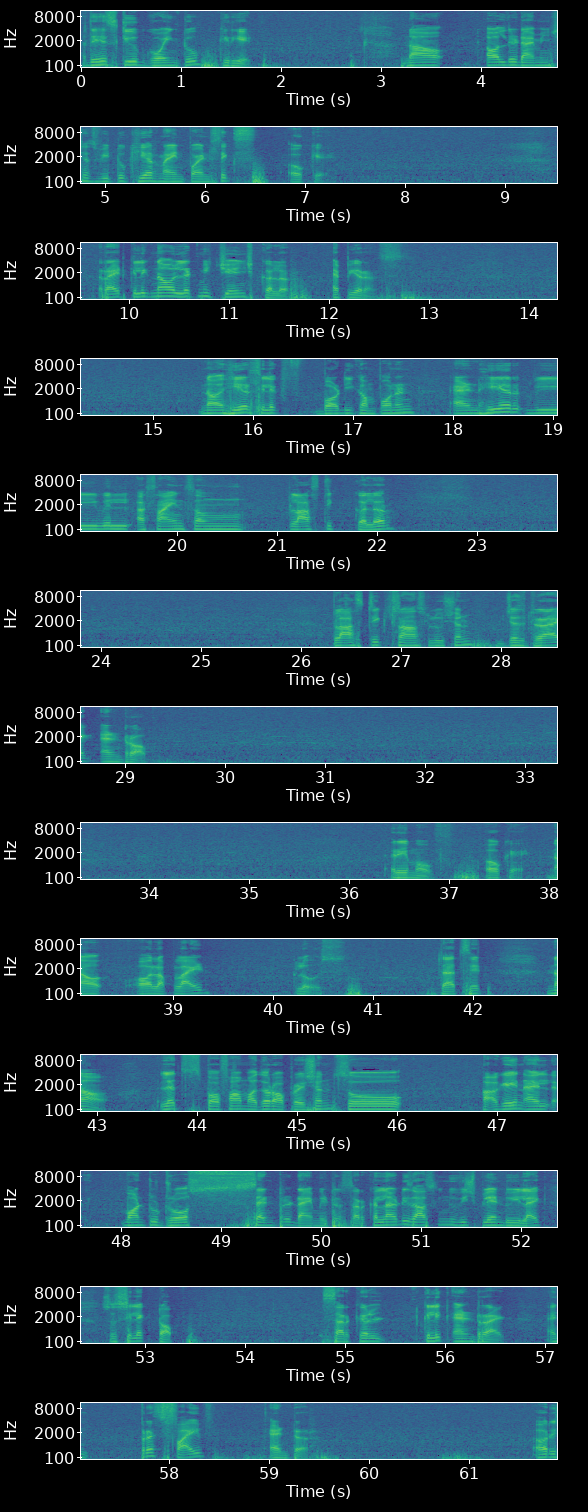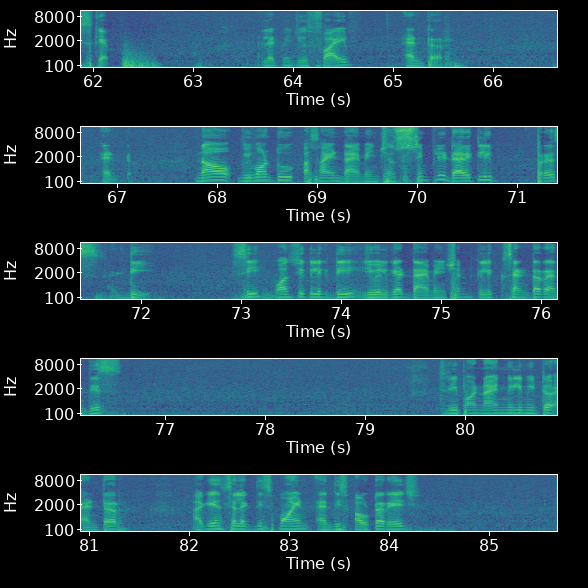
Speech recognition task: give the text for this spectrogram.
this cube going to create. Now all the dimensions we took here 9.6 okay. Right click now let me change color appearance. Now here select body component and here we will assign some plastic color. Plastic translucent just drag and drop remove. Okay. Now all applied close. That's it. Now let's perform other operation so again I'll want to draw center diameter circle. Now it is asking you which plane do you like. So select top. Circle click and drag. And press 5 enter. Or escape. Let me choose 5 enter enter now we want to assign dimensions. Simply directly press D. See once you click D you will get dimension. Click center and this. 3.9 millimeter enter. Again select this point and this outer edge.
